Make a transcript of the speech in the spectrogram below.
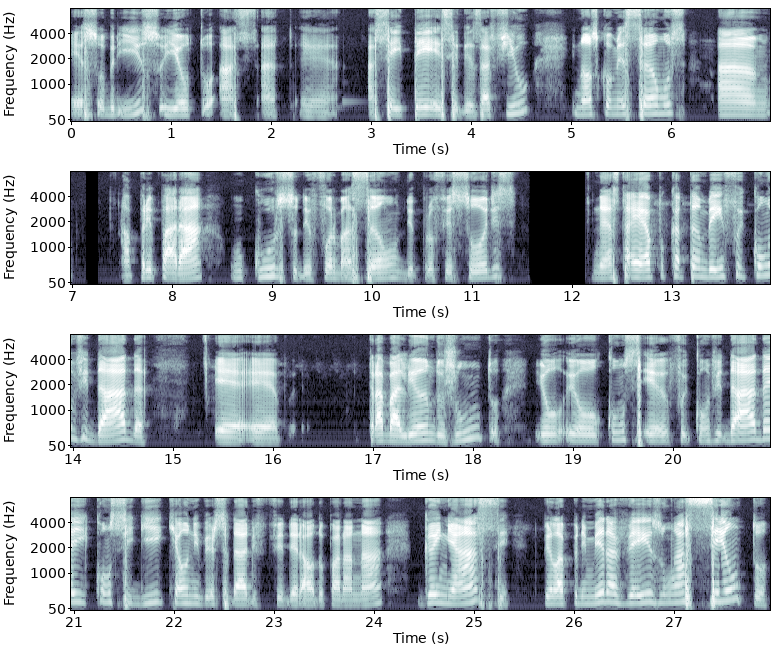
é, sobre isso e eu tô, a, a, é, aceitei esse desafio e nós começamos a, a preparar um curso de formação de professores. Nesta época também fui convidada é, é, trabalhando junto, eu, eu, eu, fui convidada e consegui que a Universidade Federal do Paraná ganhasse pela primeira vez um assento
